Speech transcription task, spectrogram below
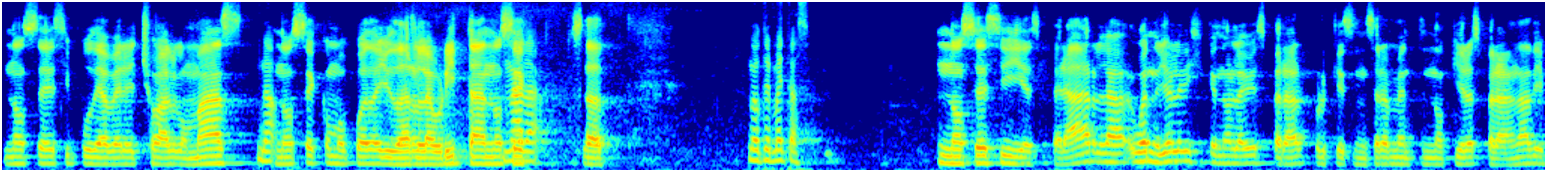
no sé si pude haber hecho algo más, no, sé cómo puedo ayudarla ahorita, no sé, o sea, no te metas. No sé si esperarla. Bueno, yo le dije que no la iba a esperar porque sinceramente no quiero esperar a nadie,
